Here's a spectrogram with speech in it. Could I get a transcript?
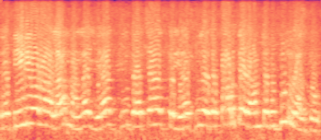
त्या डेअरीवर आला म्हणला या दुधाच्या या दुधाच्या पावत्या आमच्याकडे दूध घालतो.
